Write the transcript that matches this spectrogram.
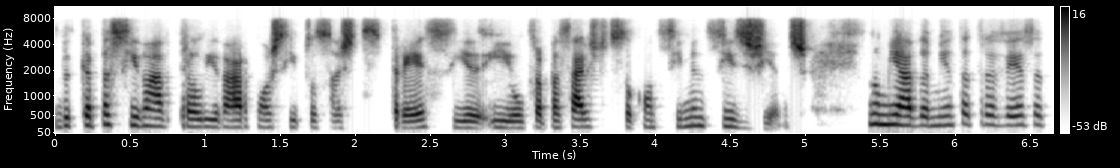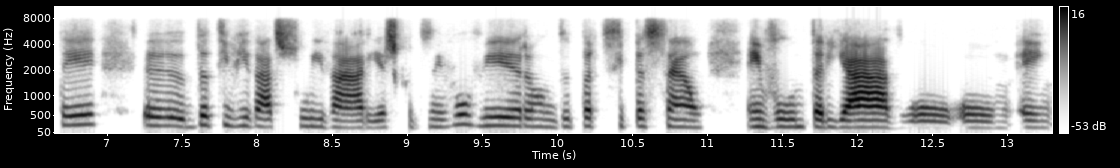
de capacidade para lidar com as situações de stress e, ultrapassar estes acontecimentos exigentes, nomeadamente através até de atividades solidárias que desenvolveram, de participação em voluntariado ou, ou em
